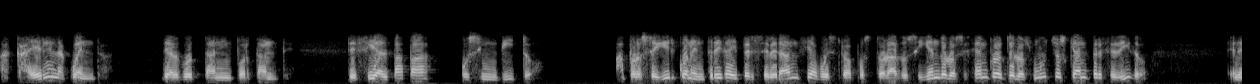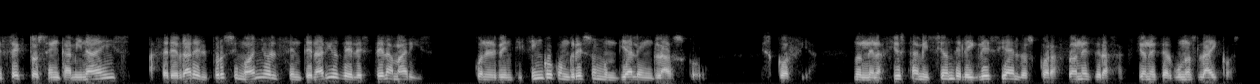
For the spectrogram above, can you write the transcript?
a caer en la cuenta de algo tan importante. Decía el Papa, os invito a proseguir con entrega y perseverancia vuestro apostolado, siguiendo los ejemplos de los muchos que han precedido. En efecto, os encamináis a celebrar el próximo año el centenario del Estela Maris, con el 25 Congreso Mundial en Glasgow, Escocia donde nació esta misión de la Iglesia en los corazones de las acciones de algunos laicos.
